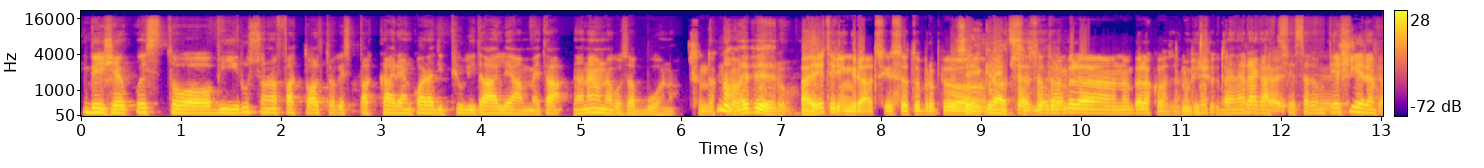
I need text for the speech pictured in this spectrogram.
Invece questo virus non ha fatto altro che spaccare ancora di più l'Italia a metà. Non è una cosa buona. No, è vero. Ah, io ti ringrazio, è stato proprio Sì, grazie. cioè, è stata una bella, una bella cosa, mi è piaciuto. bene ragazzi, Ok, è stato un eh, piacere.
